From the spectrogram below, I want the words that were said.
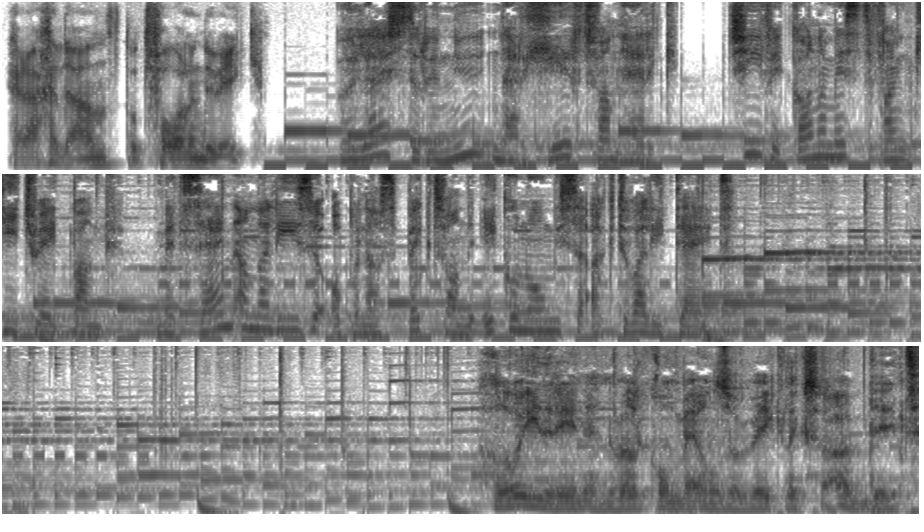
Graag gedaan, tot volgende week. We luisteren nu naar Geert van Herk, Chief Economist van Keytrade Bank, met zijn analyse op een aspect van de economische actualiteit. Hallo iedereen en welkom bij onze wekelijkse update.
